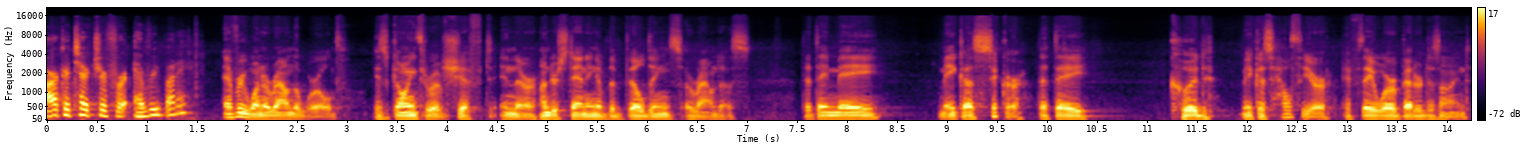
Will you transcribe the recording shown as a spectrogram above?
architecture for everybody? Everyone around the world is going through a shift in their understanding of the buildings around us, that they may make us sicker, that they could make us healthier if they were better designed.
